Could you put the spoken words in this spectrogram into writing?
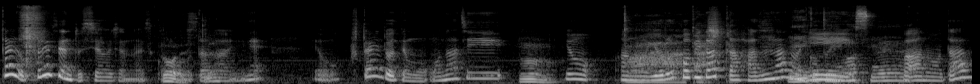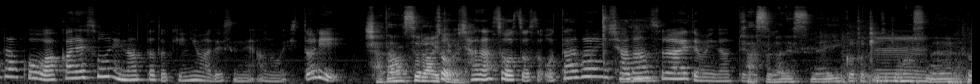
人がプレゼントしちゃうじゃないですかね。お互いにね。でも2人にとっても同じうん。よあの喜びだったはずなのにああのだんだんこう別れそうになった時にはですねあの1人遮断するアイテム。そう遮断そうそうそう。お互いに遮断するアイテムになってる。さすがですね。いいこと気づきますね。うん。そ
